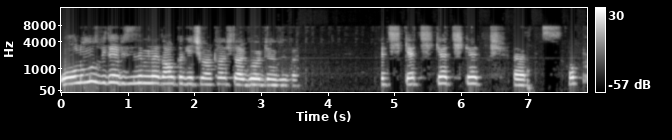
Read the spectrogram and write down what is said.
Oğlumuz bir de bizimle dalga geçiyor arkadaşlar gördüğünüz gibi. Geç geç geç geç. Evet hop.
